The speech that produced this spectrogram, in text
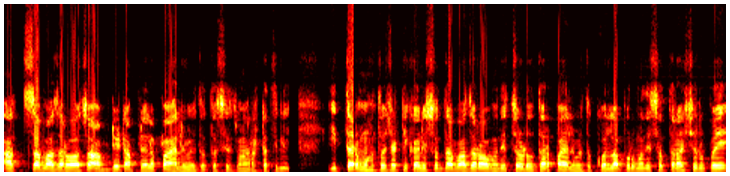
आजचा बाजारभावाचा अपडेट आपल्याला पाहायला मिळतो. तसेच महाराष्ट्रातील इतर महत्त्वाच्या ठिकाणीसुद्धा बाजारभावामध्ये चढउतार पाहायला मिळतो. कोल्हापूरमध्ये सतराशे रुपये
